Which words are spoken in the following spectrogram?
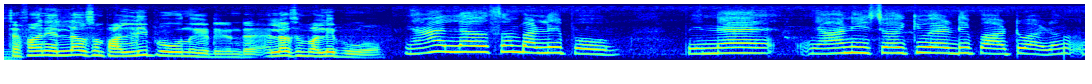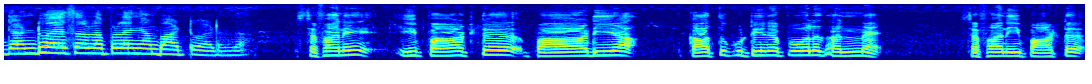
സ്റ്റെഫാനി എല്ലാ ദിവസവും പള്ളിയിൽ പോകുമെന്ന് കേട്ടിട്ടുണ്ട്. എല്ലാ ദിവസവും പള്ളിയിൽ പോവോ? ഞാൻ എല്ലാ ദിവസവും പള്ളിയിൽ പോകും. പിന്നെ ഞാൻ ഈശോയ്ക്ക് വേണ്ടി പാട്ട് പാടും. രണ്ടു വയസ്സുള്ളപ്പോഴാണ് ഞാൻ പാട്ട് പാടുന്നത്. സ്റ്റെഫാനി ഈ പാട്ട് പാടിയ കാത്തുക്കുട്ടീനെ പോലെ തന്നെ സ്റ്റെഫാനി ഈ പാട്ട്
